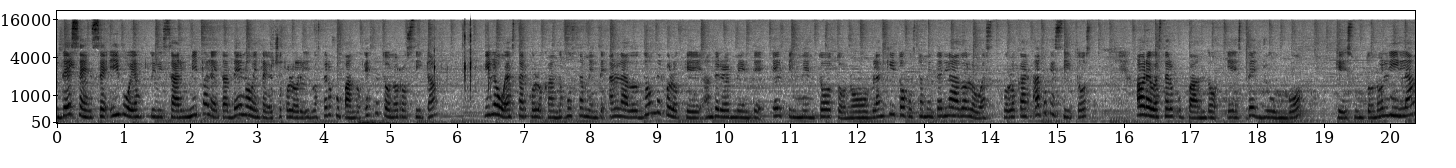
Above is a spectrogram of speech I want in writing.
de Sense y voy a utilizar mi paleta de 98 colores y voy a estar ocupando este tono rosita y lo voy a estar colocando justamente al lado donde coloqué anteriormente el pigmento tono blanquito justamente al lado lo voy a colocar a toquecitos Ahora voy a estar ocupando este jumbo que es un tono lila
